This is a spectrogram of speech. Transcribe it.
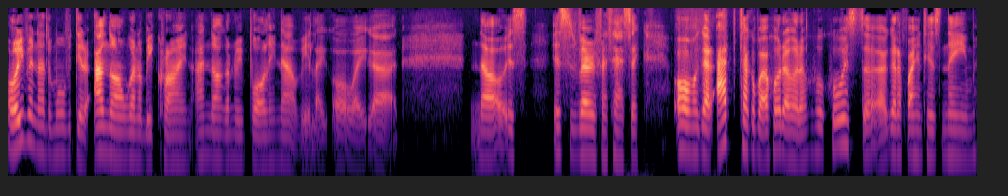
or even at the movie theater, I know I'm gonna be crying. I know I'm gonna be bawling now. Be like, oh my god. No, it's it's very fantastic. Oh my god, I have to talk about hold on, hold on. Who, who is the? I gotta find his name.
